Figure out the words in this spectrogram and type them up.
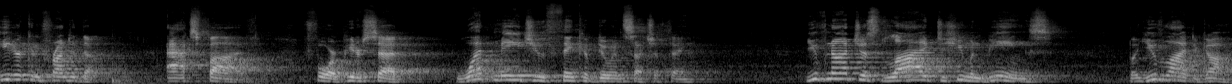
Peter confronted them. Acts 5 4. Peter said, What made you think of doing such a thing? You've not just lied to human beings, but you've lied to God.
